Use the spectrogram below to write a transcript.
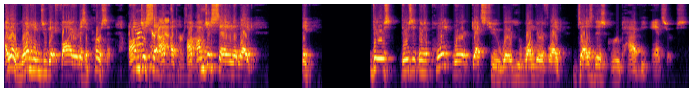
I don't want him to get fired as a person. I I'm just saying. about as a person, I, am just saying that like, like there's there's a, there's a point where it gets to where you wonder if like does this group have the answers?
